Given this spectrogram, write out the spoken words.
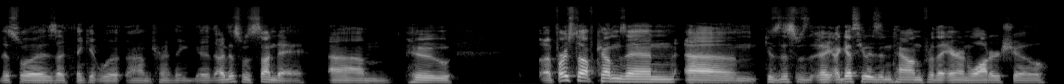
this was, I think it was. I'm trying to think. Uh, this was Sunday. Um, who uh, first off comes in because this was. I guess he was in town for the Air and Water show,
